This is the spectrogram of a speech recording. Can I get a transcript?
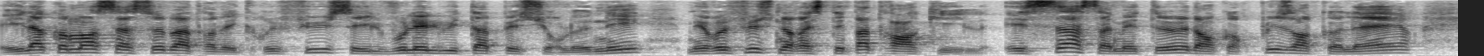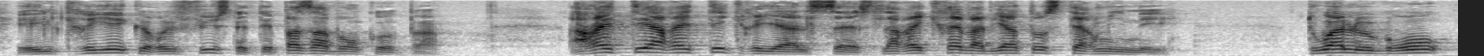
Et il a commencé à se battre avec Rufus et il voulait lui taper sur le nez, mais Rufus ne restait pas tranquille. Et ça, ça mettait Eudes encore plus en colère et il criait que Rufus n'était pas un bon copain. Arrêtez, arrêtez, criait Alceste. La récré va bientôt se terminer. Toi, le gros,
